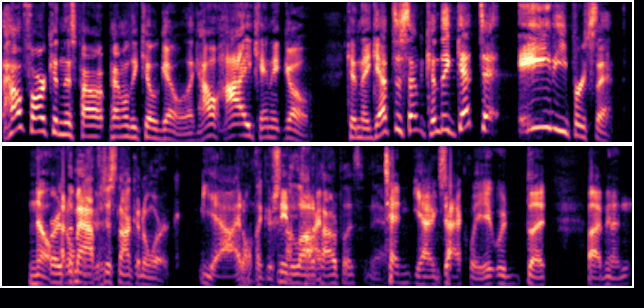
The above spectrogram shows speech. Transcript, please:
how far can this power penalty kill go? Like how high can it go? Can they get to seven? Can they get to eighty percent? No, or the math's just not going to work. Yeah, I don't think there's need a lot time. of power plays. Yeah. Ten, yeah, exactly. It would, but I mean,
